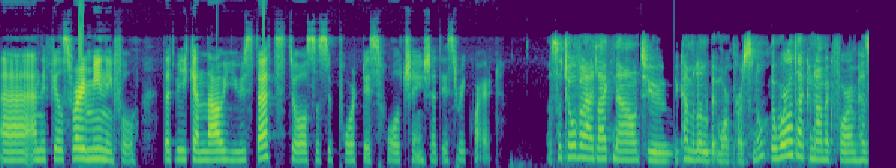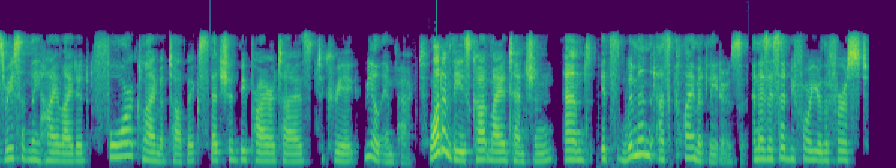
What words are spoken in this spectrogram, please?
uh, and it feels very meaningful that we can now use that to also support this whole change that is required. So, Tove, I'd like now to become a little bit more personal. The World Economic Forum has recently highlighted four climate topics that should be prioritized to create real impact. One of these caught my attention, and it's women as climate leaders. And as I said before, you're the first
